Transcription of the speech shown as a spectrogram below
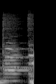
Bye.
